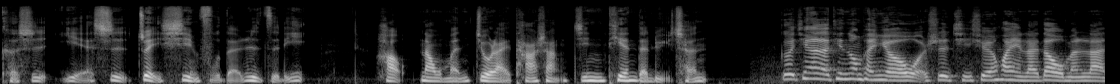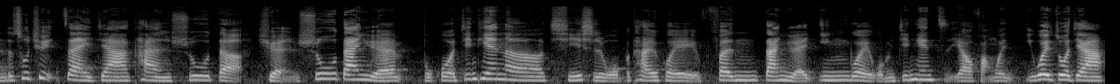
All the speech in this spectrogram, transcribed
可是也是最幸福的日子里。好，那我们就来踏上今天的旅程。各位亲爱的听众朋友，我是齐轩，欢迎来到我们懒得出去，在家看书的选书单元。不过今天呢，其实我不太会分单元，因为我们今天只要访问一位作家，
